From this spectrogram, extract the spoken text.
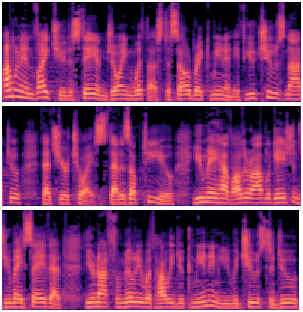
I'm going to invite you to stay and join with us to celebrate communion. If you choose not to, that's your choice. That is up to you. You may have other obligations. You may say that you're not familiar with how we do communion. You would choose to do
